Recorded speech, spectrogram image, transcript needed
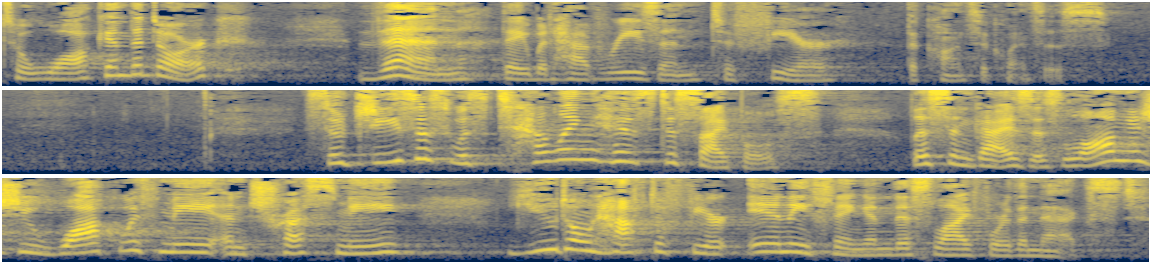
to walk in the dark, then they would have reason to fear the consequences. So Jesus was telling his disciples, listen guys, as long as you walk with me and trust me, you don't have to fear anything in this life or the next.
